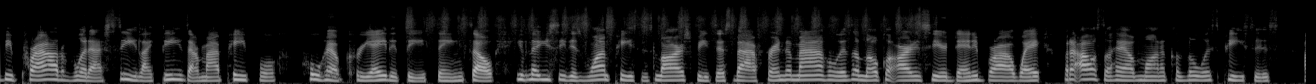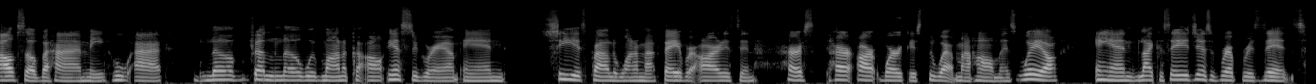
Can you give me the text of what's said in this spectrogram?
be proud of what I see. Like these are my people who have created these things. So even though you see this one piece, this large piece that's by a friend of mine who is a local artist here, Danny Broadway, but I also have Monica Lewis pieces also behind me who I love, fell in love with Monica on Instagram. And she is probably one of my favorite artists and her her artwork is throughout my home as well. And like I said, it just represents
